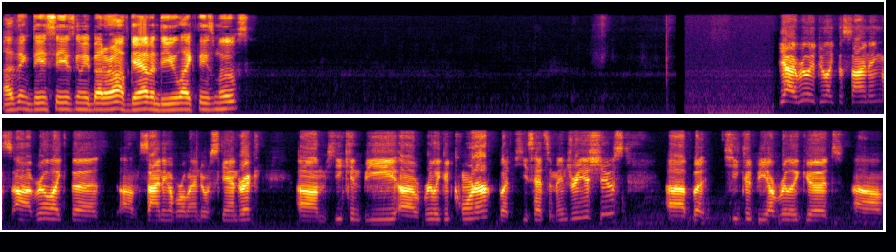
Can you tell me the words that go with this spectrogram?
I think DC is gonna be better off. Gavin, do you like these moves? Yeah, I really do like the signings. Uh, I really like the um, signing of Orlando Scandrick. Um, he can be a really good corner, but he's had some injury issues. Uh, but he could be a really good um,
